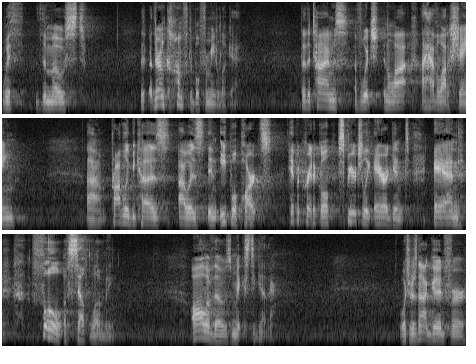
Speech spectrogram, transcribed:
with the most, they're uncomfortable for me to look at. They're the times of which, in a lot, I have a lot of shame. Uh, probably because I was in equal parts hypocritical, spiritually arrogant, and full of self loathing. All of those mixed together, which was not good for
